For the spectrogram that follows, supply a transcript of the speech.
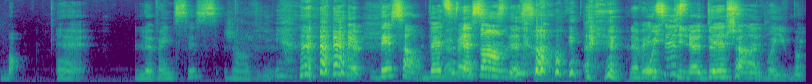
Bon, euh, le 26 janvier. décembre. 26 décembre. décembre. le 26 oui, puis le 2 janvier, oui.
